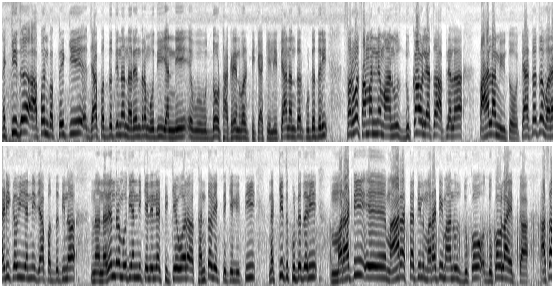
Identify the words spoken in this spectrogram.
नक्कीच आपण बघतोय की ज्या पद्धतीनं नरेंद्र मोदी यांनी उद्धव ठाकरेंवर टीका केली त्यानंतर कुठंतरी सर्वसामान्य माणूस दुखावल्याचं आपल्याला पाहायला मिळतो. त्यातच वराडी कवी यांनी ज्या पद्धतीनं न नरेंद्र मोदी यांनी केलेल्या टीकेवर खंत व्यक्त केली ती नक्कीच कुठंतरी मराठी महाराष्ट्रातील मराठी माणूस दुखव दुखवला आहेत का? असा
